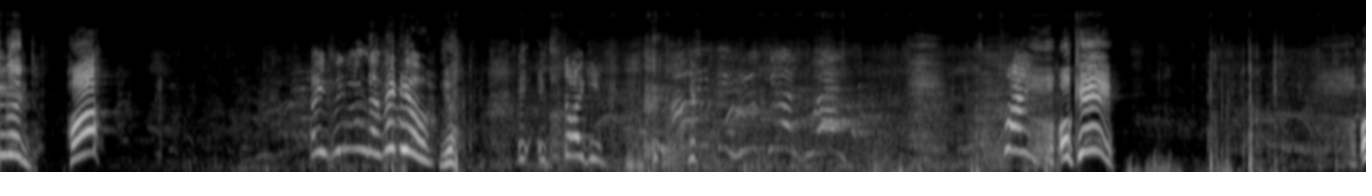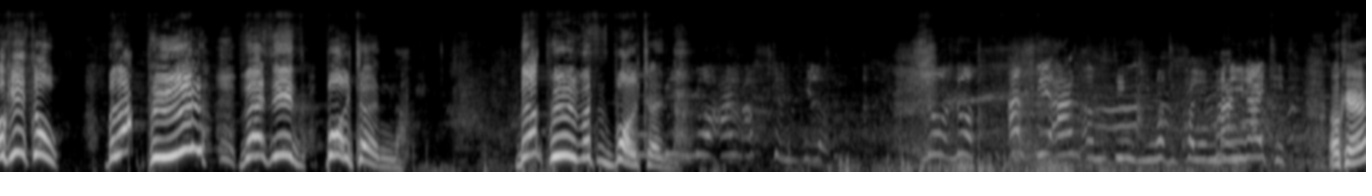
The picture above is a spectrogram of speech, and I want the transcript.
England. Huh? Are you filming the video? Yeah. It, it's starting. Yes. Fine. Okay. Okay, so Blackpool versus Bolton. Blackpool versus Bolton. No, I'm Aston Villa. No, no. Actually, I'm um thinking what do you call it? Man United. Okay.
